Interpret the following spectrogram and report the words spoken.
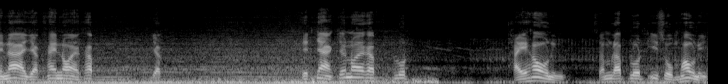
ห้หน้าอยากให้น้อยครับ อยากเฮ็ดยากจังน้อยครับรถไถเฮ้านี่สำหรับรถอีสมเฮ้านี่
